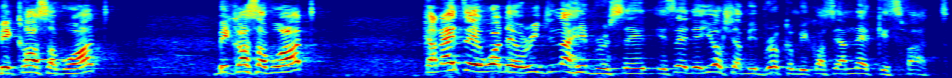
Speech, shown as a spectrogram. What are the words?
Because of what? Because of what? Can I tell you what the original Hebrew said? He said, The yoke shall be broken because your neck is fat.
